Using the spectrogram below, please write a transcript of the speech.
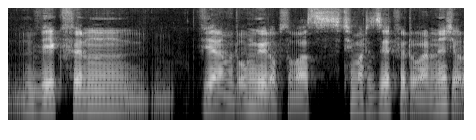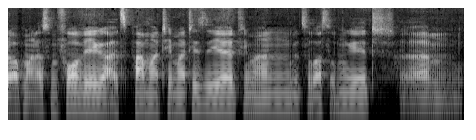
einen Weg finden, wie er damit umgeht, ob sowas thematisiert wird oder nicht, oder ob man das im Vorwege als paar Mal thematisiert, wie man mit sowas umgeht. Ähm,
